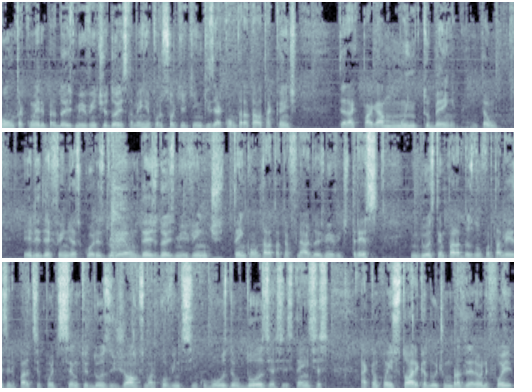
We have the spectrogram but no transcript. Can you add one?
conta com ele para 2022. Também reforçou que quem quiser contratar o atacante terá que pagar muito bem. né? Então, ele defende as cores do Leão desde 2020, tem contrato até o final de 2023. Em duas temporadas no Fortaleza, ele participou de 112 jogos, marcou 25 gols, deu 12 assistências. A campanha histórica do último Brasileirão ele foi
